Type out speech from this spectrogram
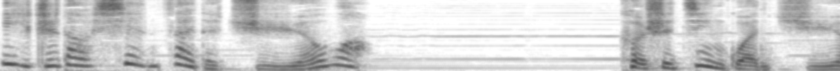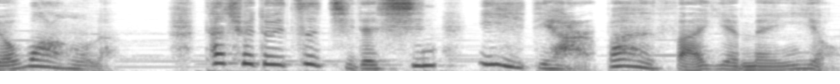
一直到现在的绝望。可是，尽管绝望了。他却对自己的心一点办法也没有，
